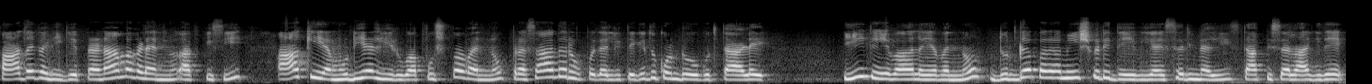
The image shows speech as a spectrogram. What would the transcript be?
ಪಾದಗಳಿಗೆ ಪ್ರಣಾಮಗಳನ್ನು ಅರ್ಪಿಸಿ ಆಕೆಯ ಮುಡಿಯಲ್ಲಿರುವ ಪುಷ್ಪವನ್ನು ಪ್ರಸಾದ ರೂಪದಲ್ಲಿ ತೆಗೆದುಕೊಂಡು ಹೋಗುತ್ತಾಳೆ. ಈ ದೇವಾಲಯವನ್ನು ದುರ್ಗಾ ಪರಮೇಶ್ವರಿ ದೇವಿಯ ಹೆಸರಿನಲ್ಲಿ ಸ್ಥಾಪಿಸಲಾಗಿದೆ.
